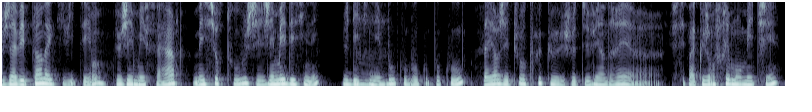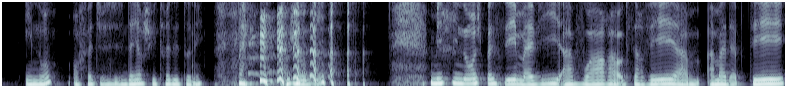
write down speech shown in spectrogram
j'avais plein d'activités que j'aimais faire, mais surtout, j'ai- j'aimais dessiner. Je dessinais Mhm. beaucoup, beaucoup, beaucoup. D'ailleurs, j'ai toujours cru que je deviendrais, euh, je sais pas, que j'en ferais mon métier. Et non, en fait, d'ailleurs, je suis très étonnée aujourd'hui. Mais sinon, je passais ma vie à voir, à observer, à, m'adapter,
